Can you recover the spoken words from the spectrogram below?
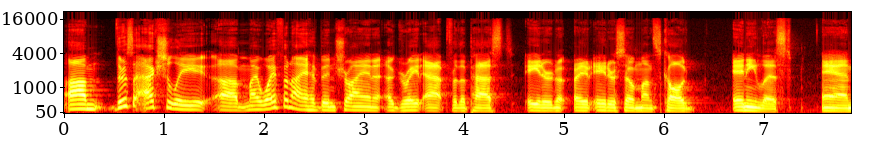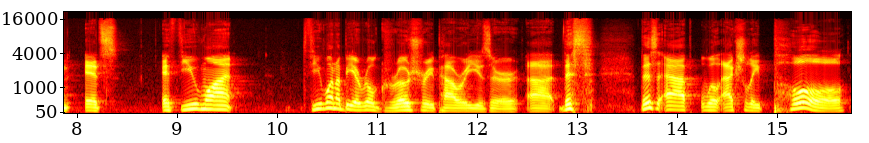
Um, there's actually uh, my wife and I have been trying a great app for the past eight or eight or so months called AnyList, and it's if you want if you want to be a real grocery power user, uh, this this app will actually pull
